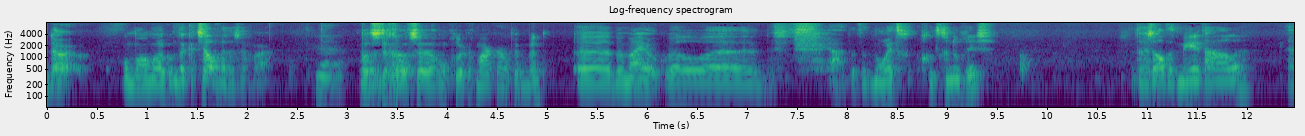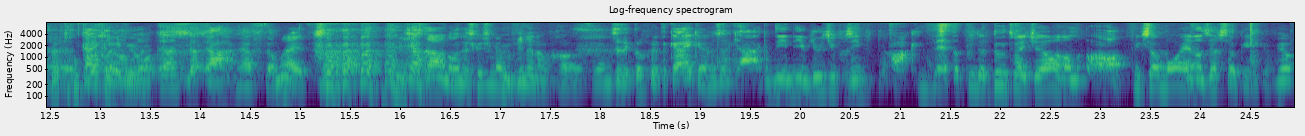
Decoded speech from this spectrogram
daar, onder andere ook omdat ik het zelf wel eens ervaar. Ja, ja. Wat is de grootste ongelukkigmaker op dit moment? Eh, bij mij ook wel eh, ja, dat het nooit goed genoeg is. Er is altijd meer te halen. Eh, heb je toch een kijken naar klachtleven, anderen- ja, ja, ja, vertel mij het. Ik heb gisteravond nog een discussie met mijn vriendin over gehad. Dan zit ik toch weer te kijken en dan zeg ik, ja, ik heb die en die op YouTube gezien. Fucking vet dat die dat doet, weet je wel. En dan, oh, vind ik zo mooi. En dan zegt ze ook iedere keer, van, joh,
